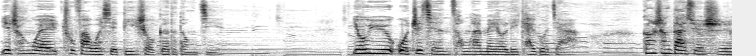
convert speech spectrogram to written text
也成为触发我写第一首歌的动机。由于我之前从来没有离开过家，刚上大学时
